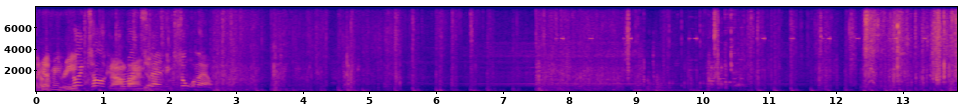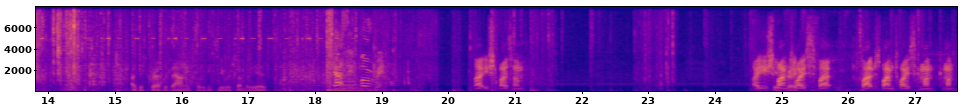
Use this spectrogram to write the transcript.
I Cover got me? three. Nine targets Nah, I'm remain fine. Yep. standing. Sort them out. I just grabbed the bounty so we can see where somebody is. Gas is moving. Flat, you should buy some. Oh, you should Here, buy them twice. Flat, flat, just buy them twice. Come on, come on.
